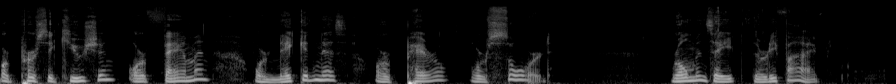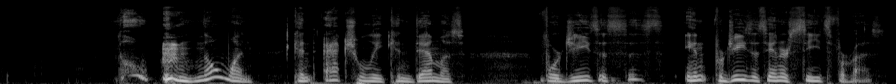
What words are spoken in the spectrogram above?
or persecution or famine or nakedness or peril or sword? Romans 8:35. No no one can actually condemn us for Jesus's in, for Jesus intercedes for us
